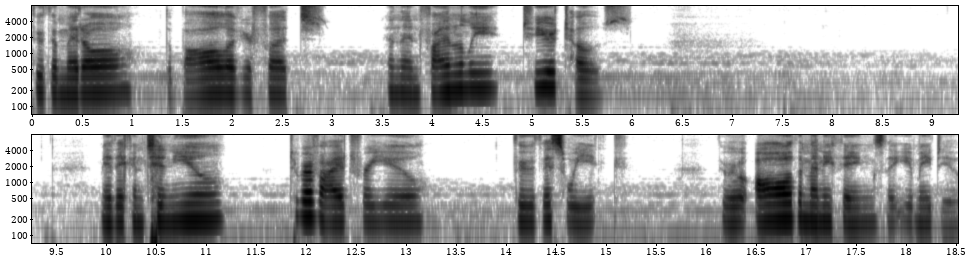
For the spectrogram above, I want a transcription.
through the middle the ball of your foot, and then finally to your toes. May they continue to provide for you through this week, through all the many things that you may do.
